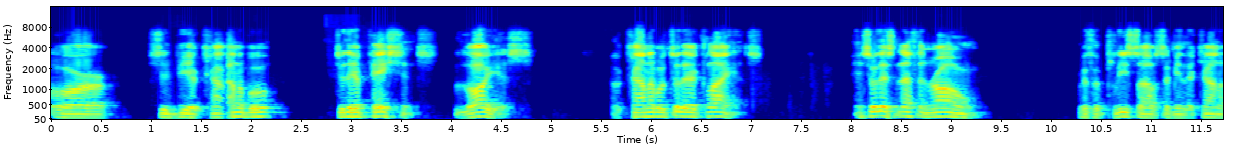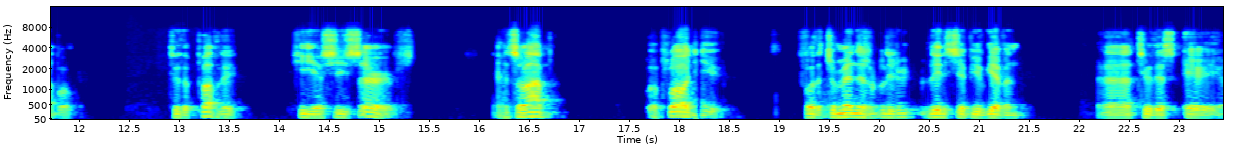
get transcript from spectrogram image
are should be accountable to their patients, lawyers, accountable to their clients. And so there's nothing wrong with a police officer being accountable to the public he or she serves. And so I applaud you for the tremendous leadership you've given uh, to this area.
